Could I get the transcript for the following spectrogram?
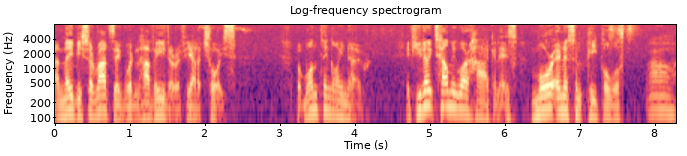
and maybe Sir Radzig wouldn't have either if he had a choice. But one thing I know. If you don't tell me where Hagen is, more innocent people will... Oh...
